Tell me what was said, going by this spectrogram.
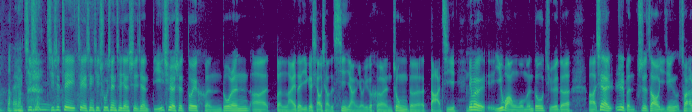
哎，其实其实这这个星期出现这件事件，的确是对很多人呃本来的一个小小的信仰有一个很重的打击。因为以往我们都觉得啊，现在日本制造已经衰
